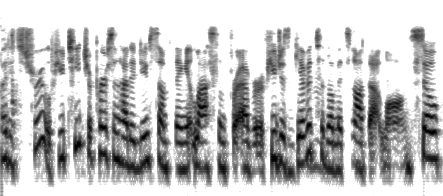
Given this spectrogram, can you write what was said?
But it's true. If you teach a person how to do something it lasts them forever. If you just give it mm-hmm. to them it's not that long. So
